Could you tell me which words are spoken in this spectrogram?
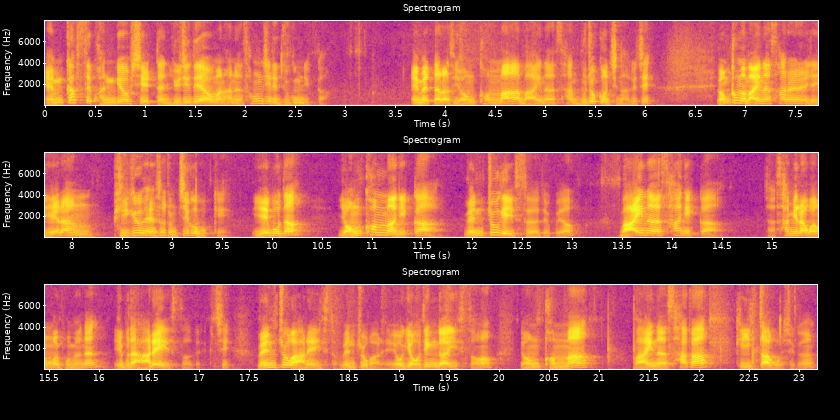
m 값에 관계없이 일단 유지되어야만 하는 성질이 누굽니까? m에 따라서 0, 마이너스 4 무조건 지나, 그지? 0, 마이너스 4를 이제 얘랑 비교해서 좀 찍어볼게. 얘보다 0,니까 왼쪽에 있어야 되고요. 마이너스 4니까 자, 3이라고 한 걸 보면은 얘보다 아래에 있어. 그치? 왼쪽 아래에 있어. 왼쪽 아래. 여기 어딘가에 있어. 0, 마이너스 4가 이렇게 있다고 지금.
